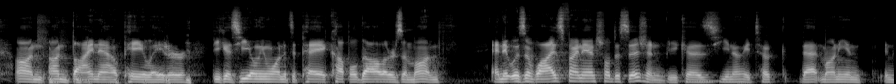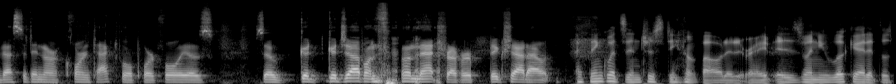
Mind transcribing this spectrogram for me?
on on buy now, pay later because he only wanted to pay a couple dollars a month. And it was a wise financial decision because you know he took that money and invested in our core and tactical portfolios so good good job on on that, Trevor. Big shout out. I think what's interesting about it, right, is when you look at it, those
